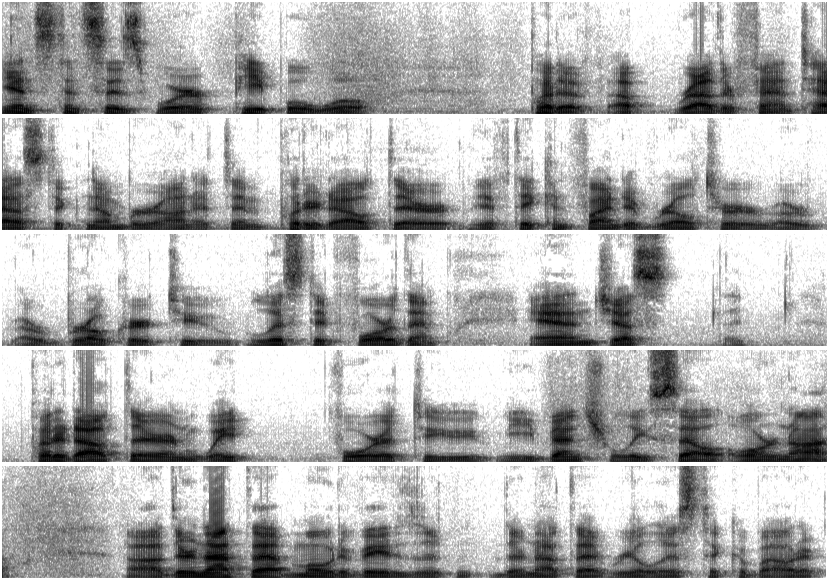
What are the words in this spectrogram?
instances where people will put a, a rather fantastic number on it and put it out there if they can find a realtor or, or broker to list it for them, and just put it out there and wait for it to eventually sell or not. Uh, they're not that motivated. They're, they're not that realistic about it.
